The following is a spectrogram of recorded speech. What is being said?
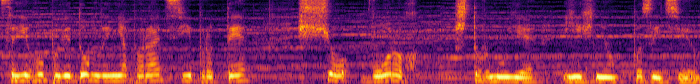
це його повідомлення по рації про те, що ворог штурмує їхню позицію.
